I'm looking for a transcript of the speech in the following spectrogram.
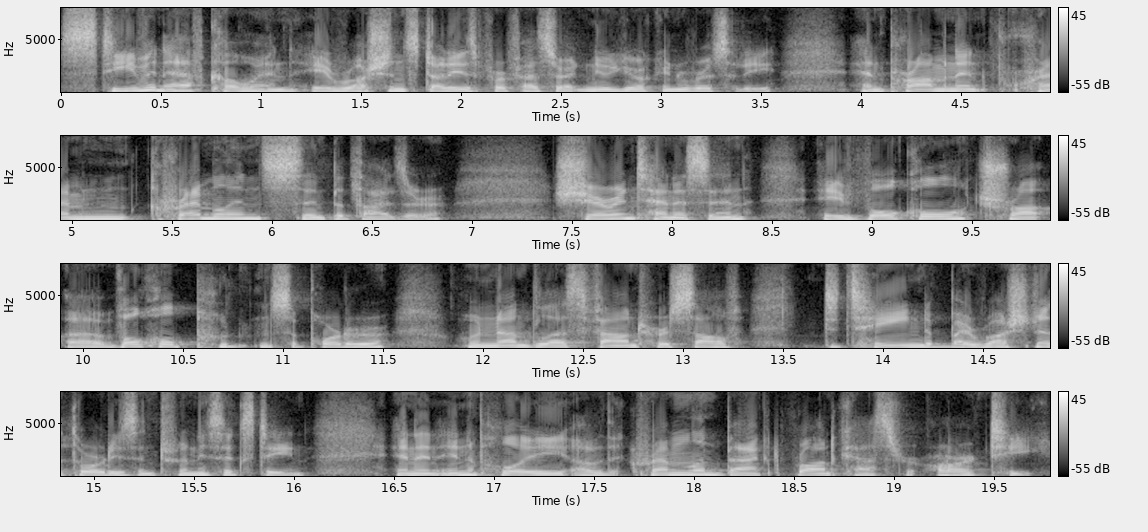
Stephen F. Cohen, a Russian studies professor at New York University and prominent Kremlin sympathizer, Sharon Tennison, a vocal, uh, vocal Putin supporter who nonetheless found herself detained by Russian authorities in 2016, and an employee of the Kremlin backed broadcaster RT,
